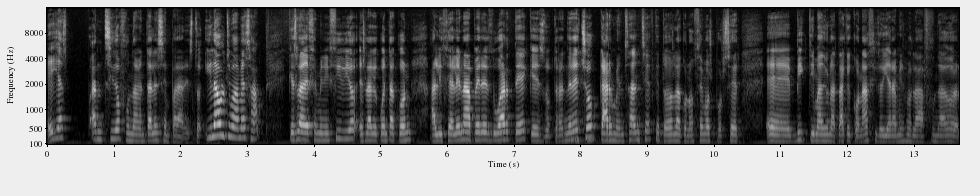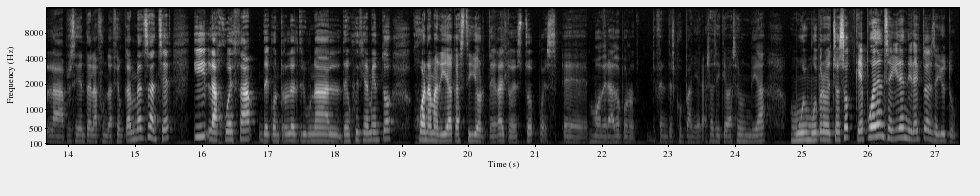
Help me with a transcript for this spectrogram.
Ellas han sido fundamentales en parar esto. Y la última mesa, que es la de feminicidio, es la que cuenta con Alicia Elena Pérez Duarte, que es doctora en Derecho, Carmen Sánchez, que todos la conocemos por ser eh, víctima de un ataque con ácido y ahora mismo es la, fundadora, la presidenta de la Fundación Carmen Sánchez, y la jueza de control del Tribunal de Enjuiciamiento, Juana María Castillo Ortega, y todo esto, pues, eh, moderado por diferentes compañeras. Así que va a ser un día muy, muy provechoso, que pueden seguir en directo desde YouTube.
